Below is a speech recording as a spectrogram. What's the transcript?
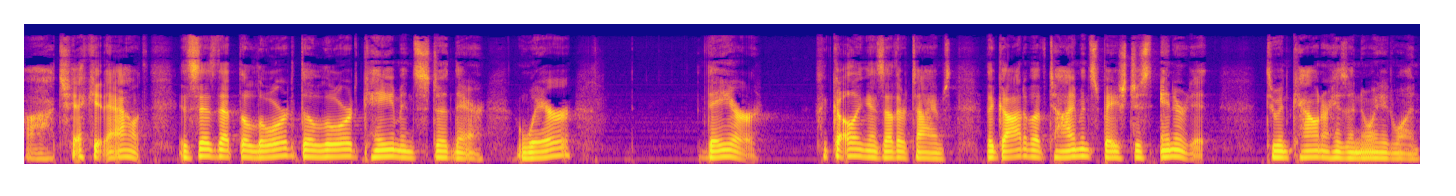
Ah, check it out. It says that the Lord, the Lord came and stood there. Where? There. Calling as other times. The God above time and space just entered it to encounter his anointed one.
